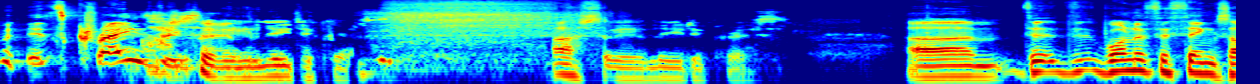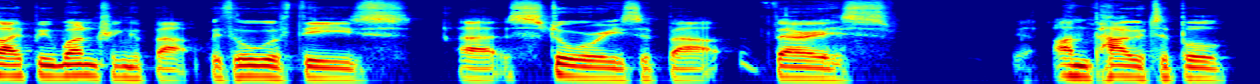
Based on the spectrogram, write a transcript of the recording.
it's crazy, absolutely ludicrous, absolutely ludicrous. Um, the, the, one of the things I've been wondering about with all of these uh, stories about various unpalatable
